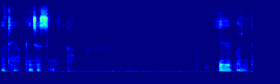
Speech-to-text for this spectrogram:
어때요? 괜찮습니까? 1번이 답입니다.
